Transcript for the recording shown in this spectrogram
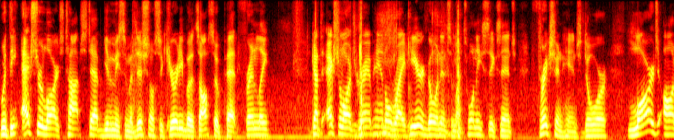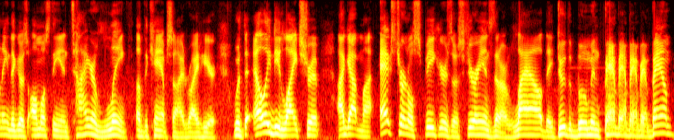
with the extra large top step giving me some additional security, but it's also pet friendly. Got the extra large grab handle right here going into my 26 inch friction hinge door. Large awning that goes almost the entire length of the campsite right here. With the LED light strip, I got my external speakers, those Furrions that are loud. They do the booming, bam, bam, bam, bam, bam.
